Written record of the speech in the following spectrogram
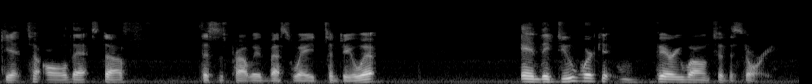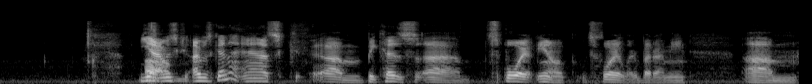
get to all that stuff, this is probably the best way to do it. And they do work it very well into the story. Yeah, I Um, was I was gonna ask um, because uh, spoil you know spoiler, but I mean um,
